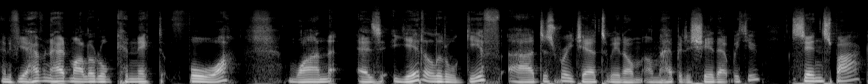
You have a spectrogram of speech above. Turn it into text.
And if you haven't had my little Connect 4 one as yet, a little GIF, uh, just reach out to me and I'm, I'm happy to share that with you. SendSpark,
